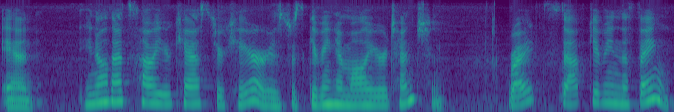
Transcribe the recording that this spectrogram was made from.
And, you know, that's how you cast your care is just giving him all your attention, right? Stop giving the thing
